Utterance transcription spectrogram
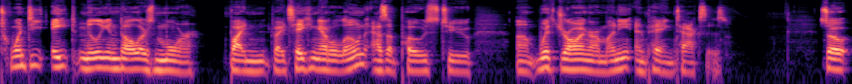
$28 million more by, by taking out a loan as opposed to um, withdrawing our money and paying taxes. So,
